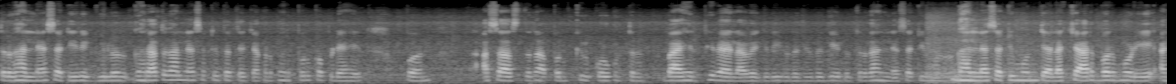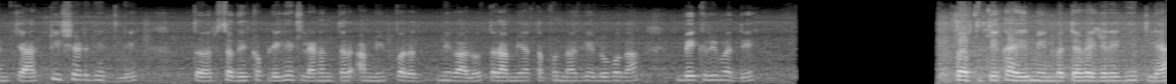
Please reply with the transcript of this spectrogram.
तर घालण्यासाठी रेग्युलर घरात घालण्यासाठी तर त्याच्याकडे भरपूर कपडे आहेत. पण असं असतं ना आपण किरकोळ कुठं बाहेर फिरायला वगैरे इकडं तिकडं गेलो तर घालण्यासाठी म्हणून घालण्यासाठी म्हणून त्याला चार बरमोडे आणि चार टी शर्ट घेतले. तर सगळे कपडे घेतल्यानंतर आम्ही परत निघालो. तर आम्ही आता पुन्हा गेलो बघा बेकरीमध्ये. तर तिथे काही मेणबत्त्या वगैरे घेतल्या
